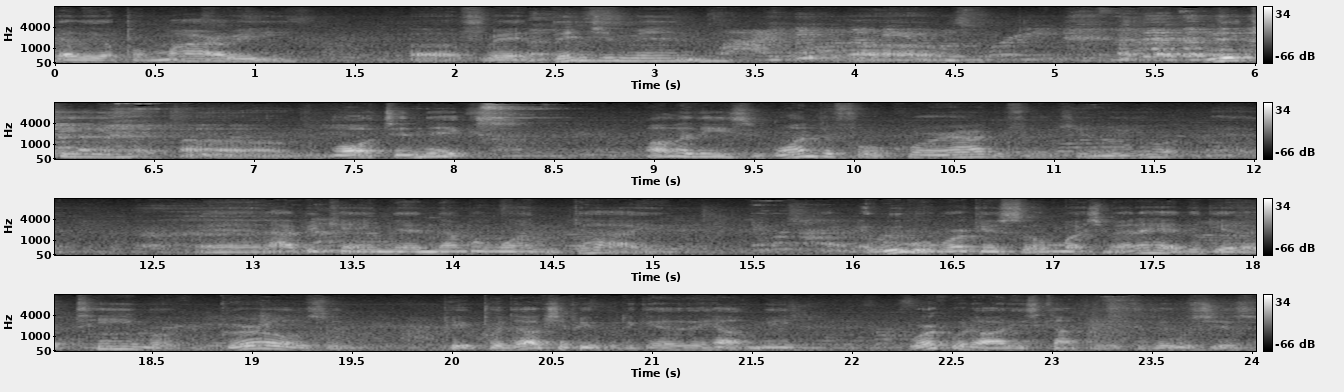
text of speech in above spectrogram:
Eleo Pomare, uh, Fred Benjamin, um, Nikki, um, Walter Nicks, all of these wonderful choreographers in New York, man. And I became their number one guy. And we were working so much, man. I had to get a team of girls and pe- production people together to help me work with all these companies because it was just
